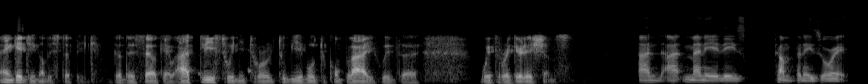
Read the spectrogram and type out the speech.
engaging on this topic because they say, okay, at least we need to be able to comply with with regulations. And uh, many of these companies or it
